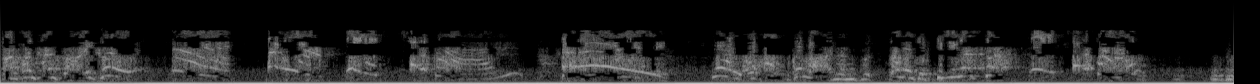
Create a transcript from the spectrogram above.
看看看，再看。哎，妈呀，你去滚！哎。 내가 아는 불만에게 빌렸어. Thank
